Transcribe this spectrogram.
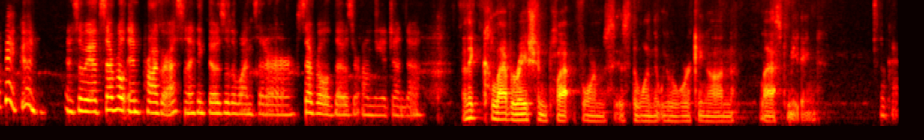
Okay, good. And so we have several in progress, and I think those are the ones that are, several of those are on the agenda. I think collaboration platforms is the one that we were working on last meeting. Okay.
